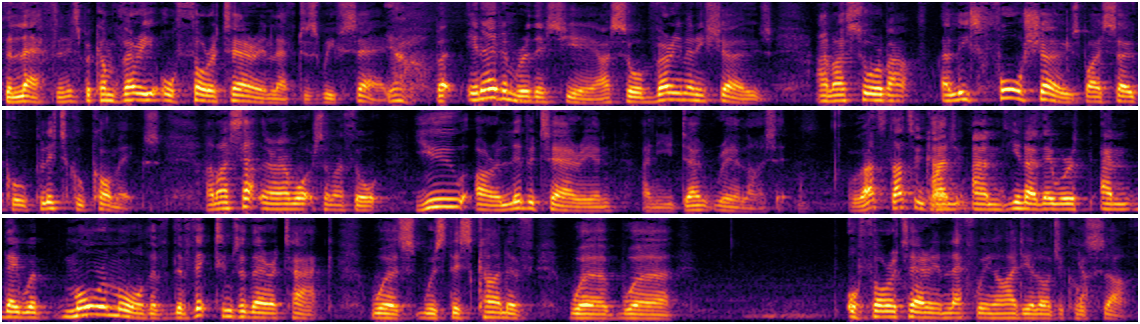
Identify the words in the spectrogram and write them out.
the left, and it's become very authoritarian left, as we've said. Yeah. But in Edinburgh this year, I saw very many shows, and I saw about at least four shows by so called political comics. And I sat there and I watched them, and I thought, you are a libertarian, and you don't realise it. Well, that's that's encouraging. And, and, you know they were and they were more and more the, the victims of their attack was was this kind of were were authoritarian left wing ideological yeah. stuff.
